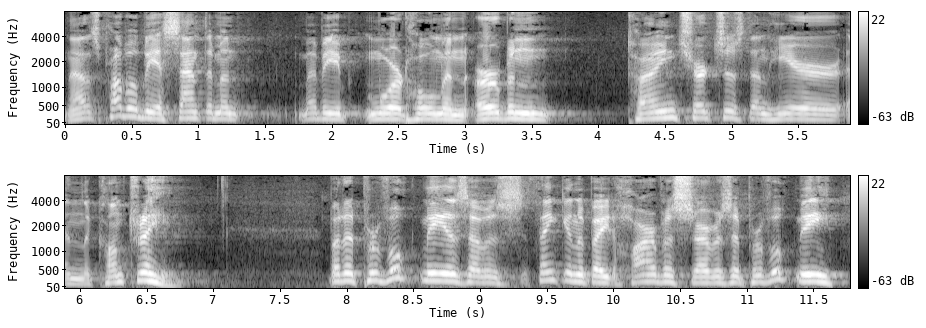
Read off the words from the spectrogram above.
Now, it's probably a sentiment maybe more at home in urban town churches than here in the country. But it provoked me as I was thinking about harvest service, it provoked me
